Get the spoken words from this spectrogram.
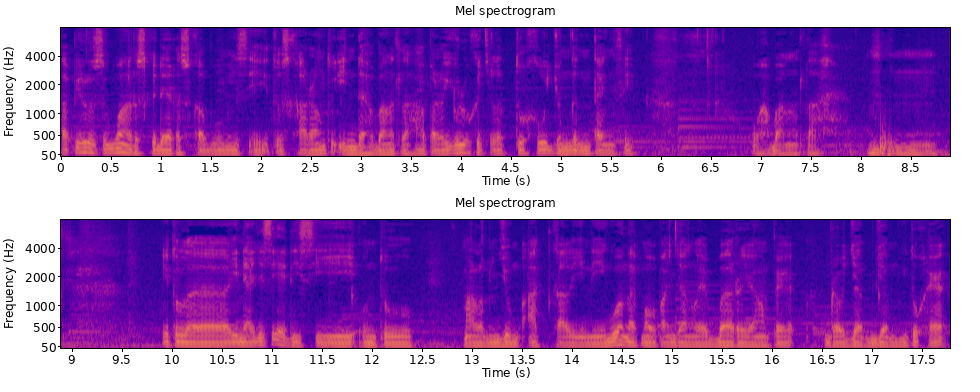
Tapi lu semua harus ke daerah Sukabumi sih. Itu sekarang tuh indah banget lah. Apalagi lu ke Ciletuh ke ujung genteng sih. Wah banget lah. Itulah ini aja sih edisi untuk malam Jumat kali ini. Gue nggak mau panjang lebar yang sampai berapa jam-jam gitu kayak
